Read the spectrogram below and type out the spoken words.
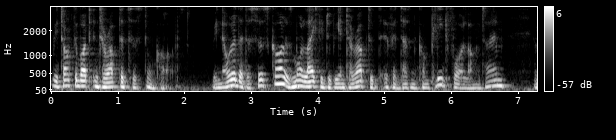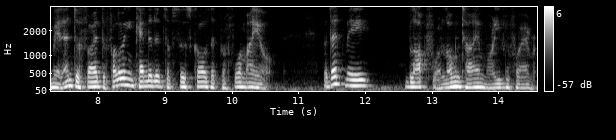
we talked about interrupted system calls. We noted that a syscall is more likely to be interrupted if it doesn't complete for a long time, and we identified the following candidates of syscalls that perform I.O., but that may block for a long time or even forever.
